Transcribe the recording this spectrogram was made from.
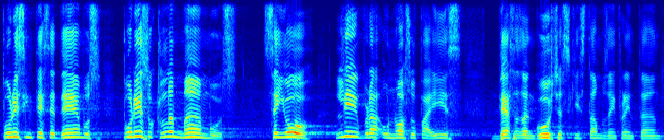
por isso intercedemos, por isso clamamos: Senhor, livra o nosso país dessas angústias que estamos enfrentando.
